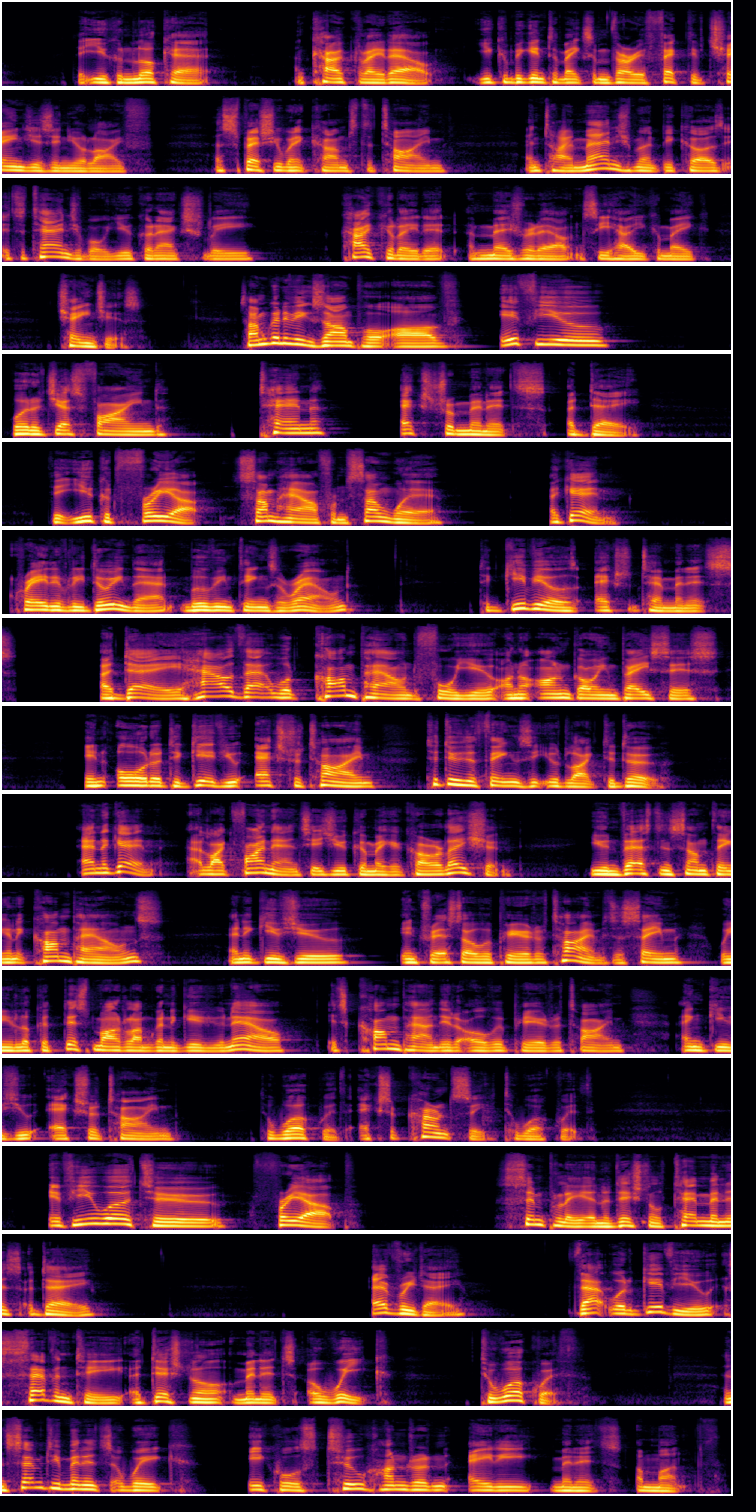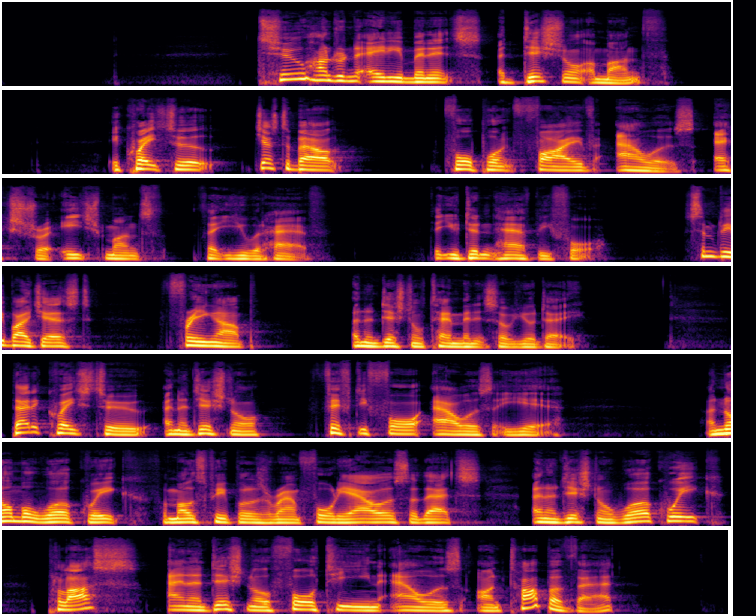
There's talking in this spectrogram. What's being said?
that you can look at and calculate out, you can begin to make some very effective changes in your life, especially when it comes to time and time management, because it's a tangible. You can actually calculate it and measure it out and see how you can make changes. So I'm going to give an example of if you were to just find 10 extra minutes a day that you could free up somehow from somewhere, again, creatively doing that, moving things around to give you those extra 10 minutes a day, how that would compound for you on an ongoing basis in order to give you extra time to do the things that you'd like to do. And again, like finances, you can make a correlation. You invest in something and it compounds and it gives you interest over a period of time. It's the same when you look at this model I'm going to give you now, it's compounded over a period of time and gives you extra time to work with, extra currency to work with. If you were to free up simply an additional 10 minutes a day every day, that would give you 70 additional minutes a week to work with. And 70 minutes a week equals 280 minutes a month. 280 minutes additional a month equates to just about 4.5 hours extra each month that you would have that you didn't have before simply by just freeing up an additional 10 minutes of your day. That equates to an additional 54 hours a year. A normal work week for most people is around 40 hours, so that's an additional work week plus an additional 14 hours on top of that.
